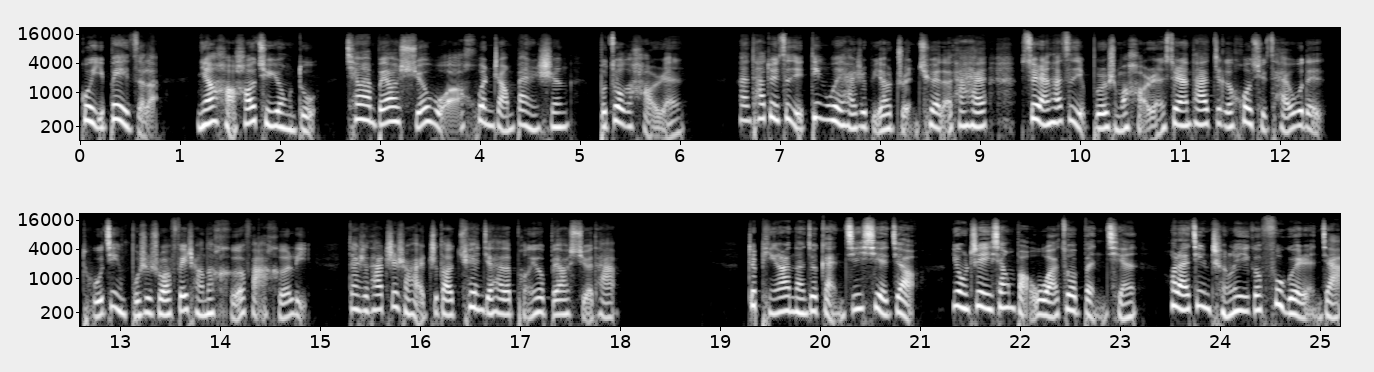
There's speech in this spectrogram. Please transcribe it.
过一辈子了。你要好好去用度，千万不要学我混账半生，不做个好人。但他对自己定位还是比较准确的。他还虽然他自己不是什么好人，虽然他这个获取财物的途径不是说非常的合法合理，但是他至少还知道劝诫他的朋友不要学他。这平儿呢就感激谢教，用这一箱宝物啊做本钱，后来竟成了一个富贵人家。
